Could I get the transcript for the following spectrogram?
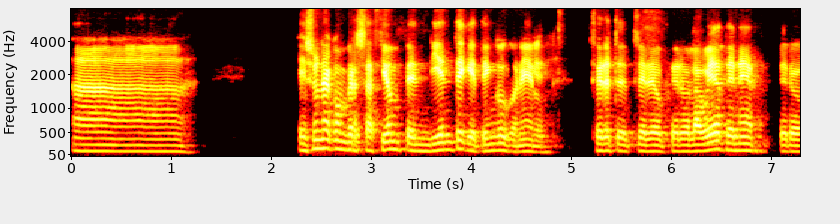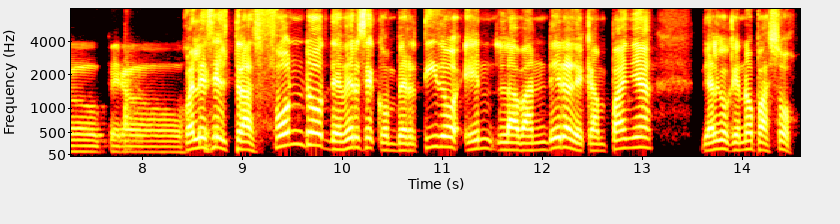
Ah, es una conversación pendiente que tengo con él. Pero, pero, la voy a tener, pero, pero... ¿Cuál es el trasfondo de haberse convertido en la bandera de campaña de algo que no pasó?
